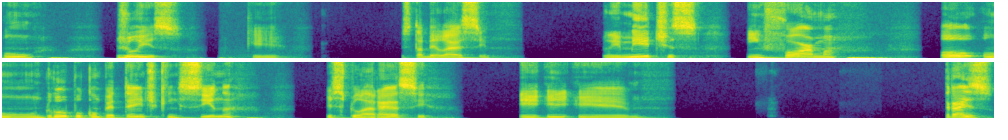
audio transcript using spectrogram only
um juiz que estabelece limites, informa ou um grupo competente que ensina, esclarece e, e, e traz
